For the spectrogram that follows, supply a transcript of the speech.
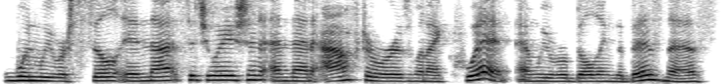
when we were still in that situation. And then afterwards, when I quit and we were building the business,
